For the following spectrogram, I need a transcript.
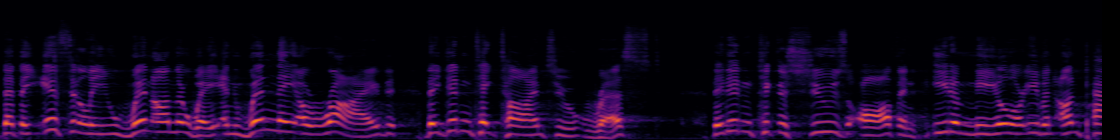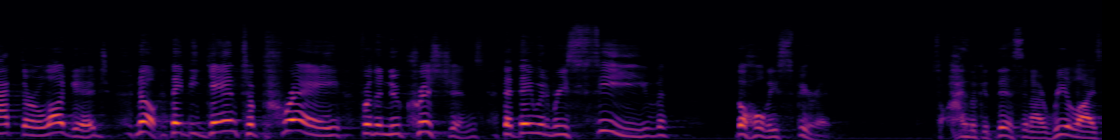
that they instantly went on their way. And when they arrived, they didn't take time to rest. They didn't kick their shoes off and eat a meal or even unpack their luggage. No, they began to pray for the new Christians that they would receive the Holy Spirit. So I look at this and I realize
